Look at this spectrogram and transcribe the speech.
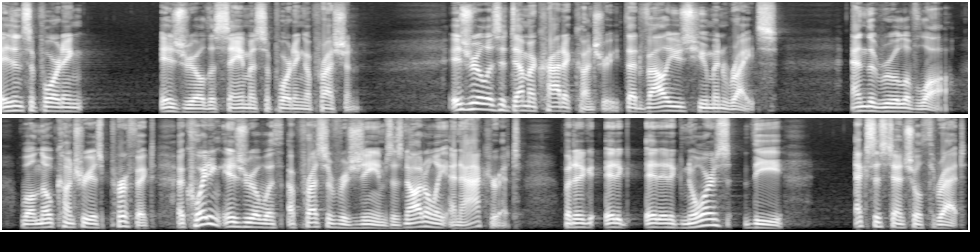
Isn't supporting Israel the same as supporting oppression? Israel is a democratic country that values human rights and the rule of law. While no country is perfect, equating Israel with oppressive regimes is not only inaccurate, but it, it, it ignores the existential threat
